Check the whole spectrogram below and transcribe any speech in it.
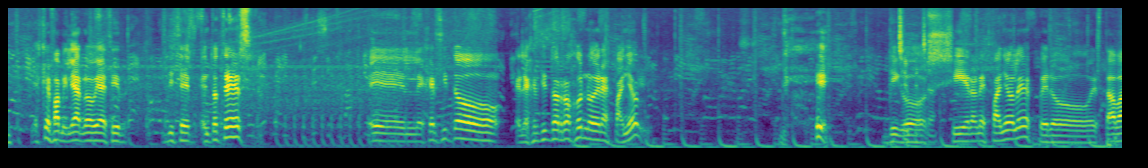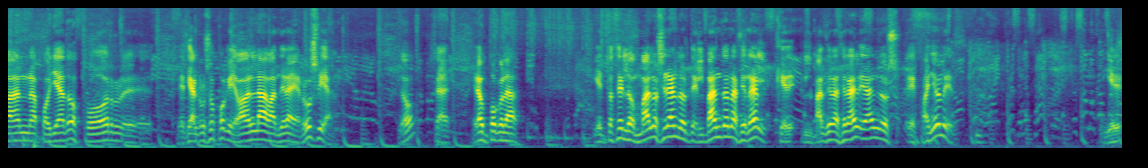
es que familiar, no lo voy a decir. Dice, entonces, el ejército, el ejército rojo no era español. Digo, sí eran españoles, pero estaban apoyados por, eh, decían rusos porque llevaban la bandera de Rusia, ¿no? O sea, era un poco la... Y entonces los malos eran los del bando nacional, que el bando nacional eran los españoles. Y es-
